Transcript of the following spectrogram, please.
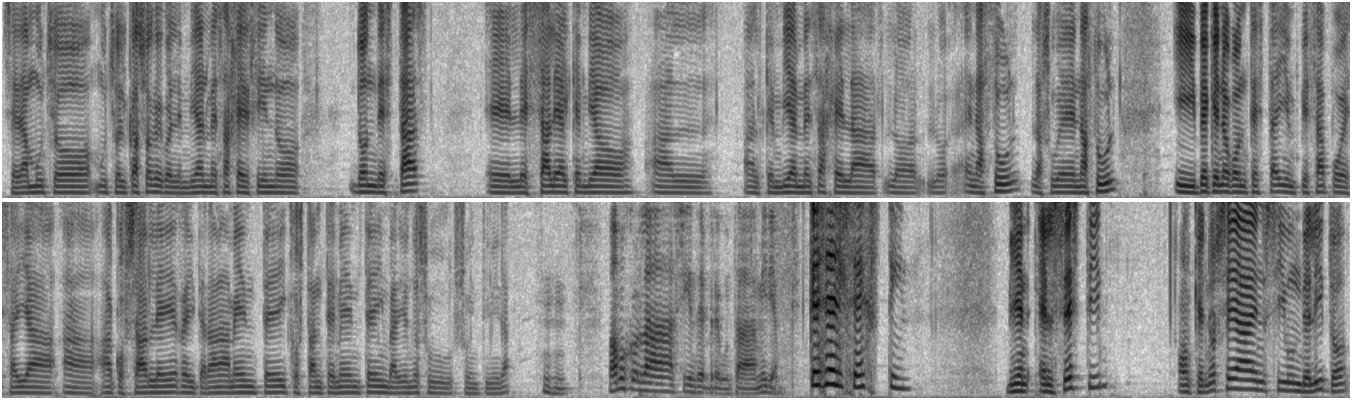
Se da mucho, mucho el caso que cuando le envían mensaje diciendo dónde estás, eh, le sale al que enviado al, al que envía el mensaje en azul, la sube en azul y ve que no contesta y empieza pues ahí a, a- a acosarle reiteradamente y constantemente invadiendo su, su intimidad. Vamos con la siguiente pregunta, Miriam. ¿Qué es el sexting? Bien, el sexting, aunque no sea en sí un delito,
